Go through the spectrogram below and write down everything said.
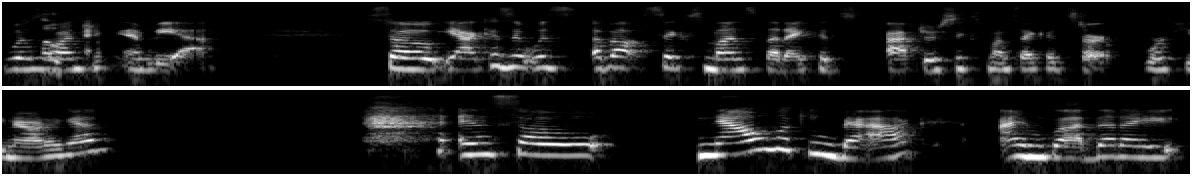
was okay. launching MBF. So yeah, because it was about six months that I could. After six months, I could start working out again. And so now looking back, I'm glad that I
